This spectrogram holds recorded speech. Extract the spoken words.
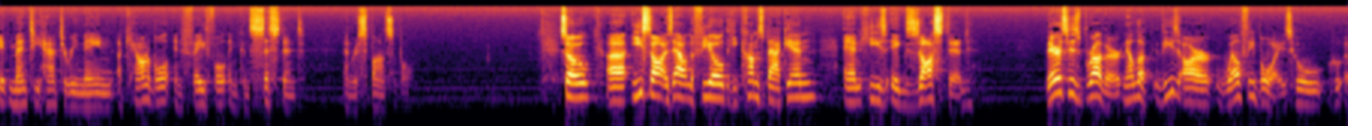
it meant he had to remain accountable and faithful and consistent and responsible. So uh, Esau is out in the field. He comes back in and he's exhausted. There's his brother. Now, look, these are wealthy boys who, who uh,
